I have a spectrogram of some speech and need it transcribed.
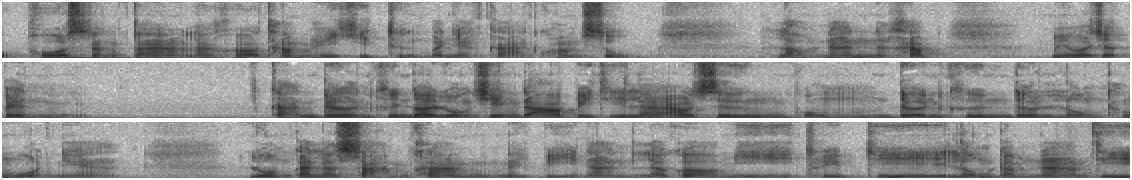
ๆ โพสต์ต่างๆ แล้วก็ทำให้คิดถึงบรรยากาศความสุขเหล่านั้นนะครับ ไม่ว่าจะเป็นการเดินขึ้นดอยหลวงเชียงดาวปีที่แล้ว ซึ่งผมเดินขึ้นเดินลงทั้งหมดเนี่ยรวมกันแล้ว 3 ครั้งในปีนั้น แล้วก็มีทริปที่ลงดำน้ำที่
